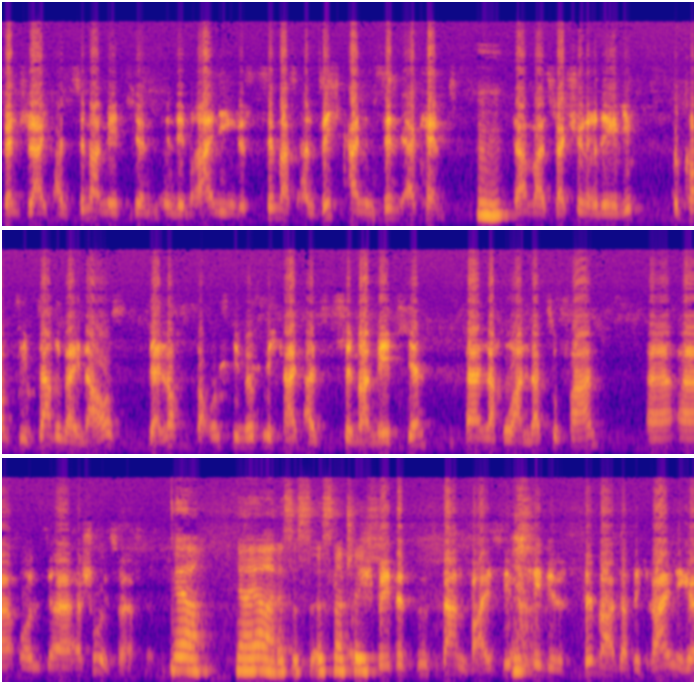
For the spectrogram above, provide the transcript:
wenn vielleicht ein Zimmermädchen in dem Reinigen des Zimmers an sich keinen Sinn erkennt, mhm. ja, weil es vielleicht schönere Dinge gibt, bekommt sie darüber hinaus dennoch bei uns die Möglichkeit, als Zimmermädchen äh, nach Ruanda zu fahren äh, äh und äh, Schulen zu öffnen. Ja, ja, ja, das ist, ist natürlich. Und spätestens dann weiß sie, okay, dieses Zimmer, das ich reinige,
